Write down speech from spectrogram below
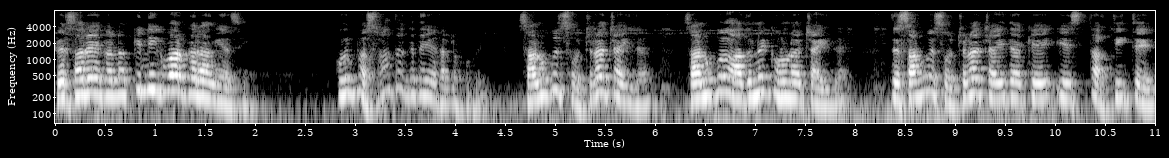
ਫਿਰ ਸਾਰੇ ਗੱਲਾਂ ਕਿੰਨੀ ਕੁ ਵਾਰ ਕਰਾਂਗੇ ਅਸੀਂ? ਕੋਈ ਮਸਲਾ ਤਾਂ ਕਿਤੇ ਹੱਲ ਹੋਵੇ? ਸਾਨੂੰ ਕੋਈ ਸੋਚਣਾ ਚਾਹੀਦਾ ਸਾਨੂੰ ਕੋਈ ਆਧੁਨਿਕ ਹੋਣਾ ਚਾਹੀਦਾ ਹੈ, ਤੇ ਸਾਨੂੰ ਇਹ ਸੋਚਣਾ ਚਾਹੀਦਾ ਕਿ ਇਸ ਧਰਤੀ ਤੇ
